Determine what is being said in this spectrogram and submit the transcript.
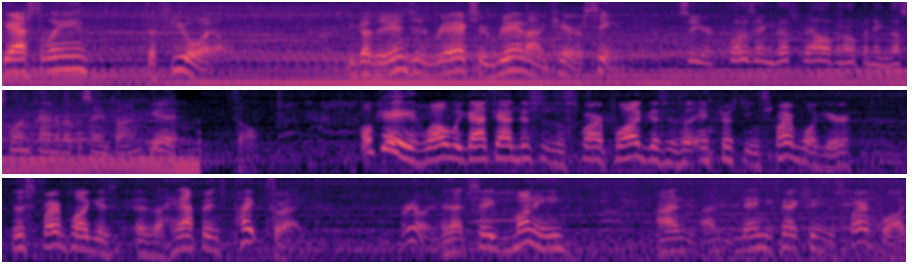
gasoline to fuel oil. Because the engine actually ran on kerosene. So you're closing this valve and opening this one kind of at the same time? Yeah. Okay, well, we got that. This is a spark plug. This is an interesting spark plug here. This spark plug is, is a half inch pipe thread, Really? and that saved money on, on manufacturing the spark plug.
